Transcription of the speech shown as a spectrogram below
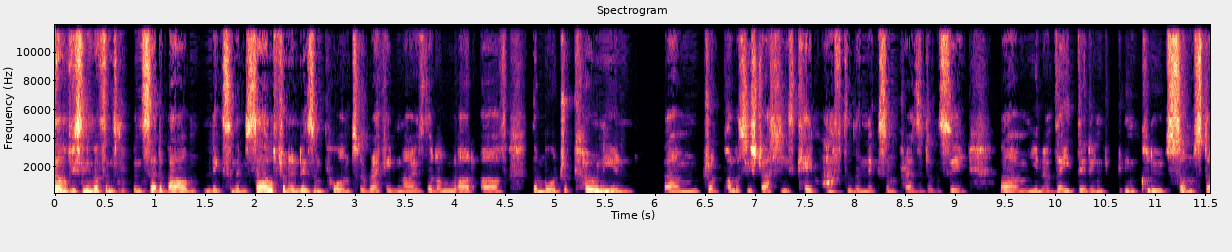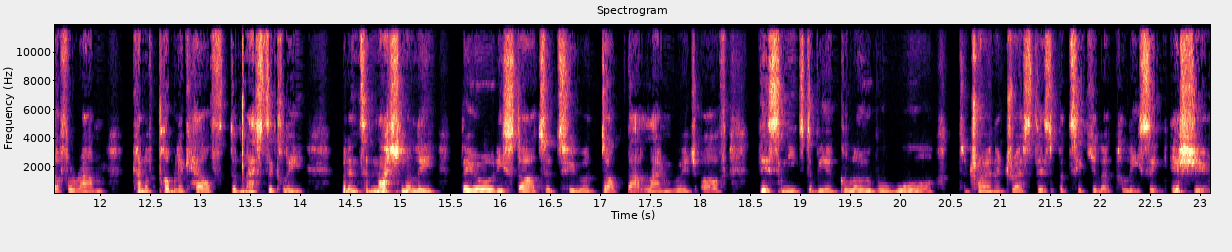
obviously nothing's been said about Nixon himself, and it is important to recognize that a lot of the more draconian um, drug policy strategies came after the Nixon presidency. Um, you know, they did in include some stuff around kind of public health domestically, but internationally, they already started to adopt that language of this needs to be a global war to try and address this particular policing issue.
